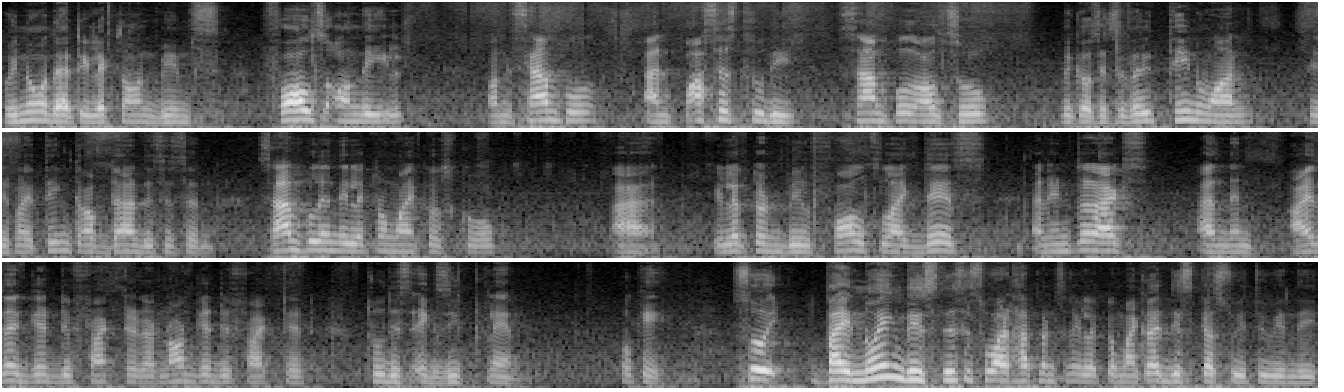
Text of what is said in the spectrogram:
we know that electron beams falls on the on the sample and passes through the sample also because it is a very thin one. So, if I think of that this is a sample in the electron microscope and electron beam falls like this and interacts and then either get diffracted or not get diffracted through this exit plane. Okay. So, by knowing this, this is what happens in electron micro I discussed with you in the,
